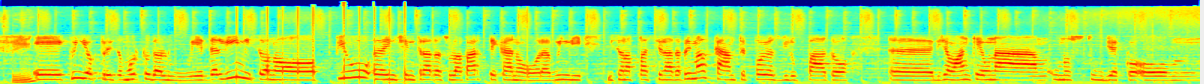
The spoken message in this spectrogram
Sì. E quindi ho preso molto da lui e da lì mi sono più eh, incentrata sulla parte canora, quindi mi sono appassionata prima al canto e poi ho sviluppato eh, diciamo anche una- uno studio, ecco, ho, mh,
